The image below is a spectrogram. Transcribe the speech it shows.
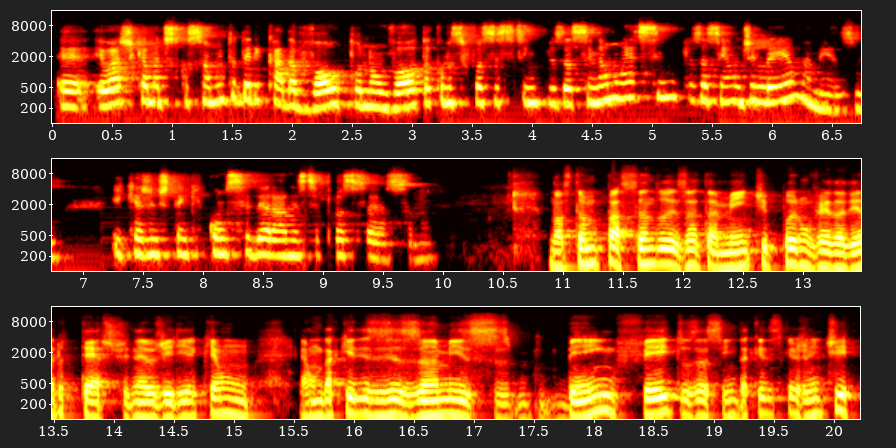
é, eu acho que é uma discussão muito delicada, volta ou não volta, como se fosse simples assim. Não, não é simples assim, é um dilema mesmo, e que a gente tem que considerar nesse processo. Né? Nós estamos passando exatamente por um verdadeiro teste, né? Eu diria que é um, é um daqueles exames bem feitos, assim, daqueles que a gente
